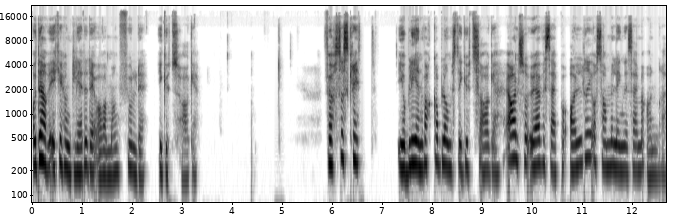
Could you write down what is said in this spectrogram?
og derved ikke kan glede deg over mangfoldet i Guds hage. Første skritt i å bli en vakker blomst i Guds hage er altså å øve seg på aldri å sammenligne seg med andre,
